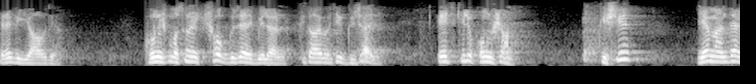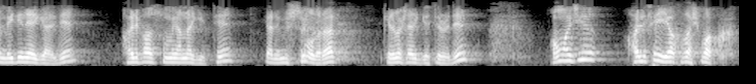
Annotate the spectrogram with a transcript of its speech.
denen bir Yahudi. Konuşmasını çok güzel bilen, hitabeti güzel, etkili konuşan kişi Yemen'den Medine'ye geldi. Halife Asım'ın yanına gitti. Yani Müslüman olarak kelimeler getirirdi. Amacı halifeye yaklaşmak,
